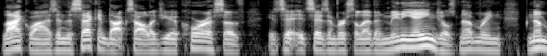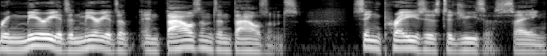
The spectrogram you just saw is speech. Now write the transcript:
Likewise, in the second doxology, a chorus of it says in verse eleven, many angels numbering numbering myriads and myriads of and thousands and thousands sing praises to Jesus, saying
